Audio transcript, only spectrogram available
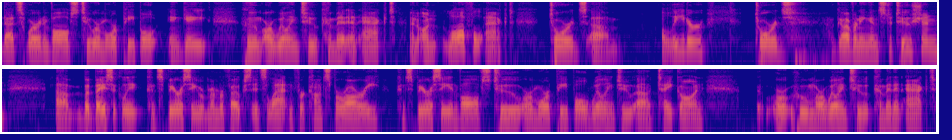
that's where it involves two or more people engage whom are willing to commit an act, an unlawful act, towards um, a leader, towards a governing institution, um, but basically, conspiracy, remember, folks, it's Latin for conspirare. Conspiracy involves two or more people willing to uh, take on or whom are willing to commit an act,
